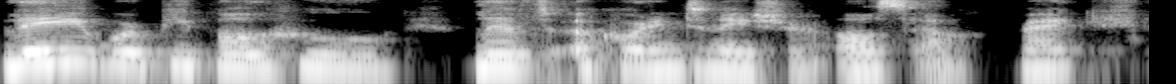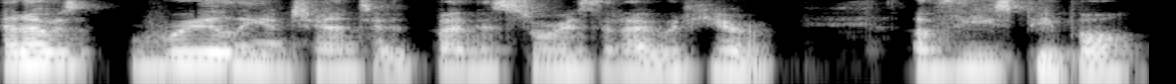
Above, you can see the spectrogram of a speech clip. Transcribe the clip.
they were people who lived according to nature also right? And i was really enchanted by the stories that i would hear of these people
